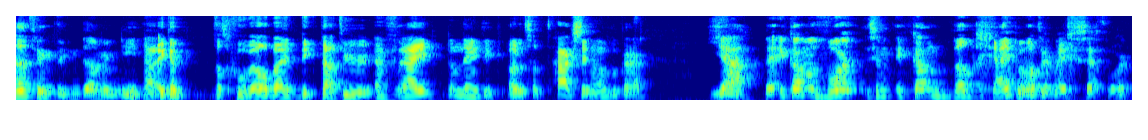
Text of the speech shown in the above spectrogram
je- dat vind ik dan weer niet. Nou, ik heb dat gevoel wel bij dictatuur en vrij. Dan denk ik, oh, dat staat haaks tegenover elkaar. Ja, nee, ik, kan me voor, ik kan wel begrijpen wat er mee gezegd wordt.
